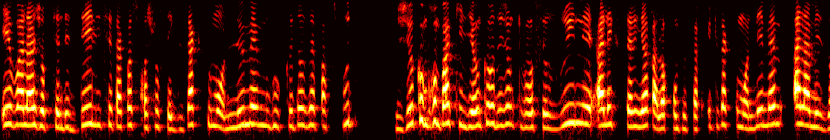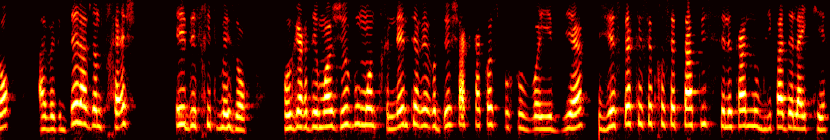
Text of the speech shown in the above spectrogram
Et voilà, j'obtiens des délicieux tacos. Franchement, c'est exactement le même goût que dans un fast-food. Je ne comprends pas qu'il y ait encore des gens qui vont se ruiner à l'extérieur alors qu'on peut faire exactement les mêmes à la maison avec de la viande fraîche et des frites maison. Regardez-moi, je vous montre l'intérieur de chaque tacos pour que vous voyez bien. J'espère que cette recette t'a plu. Si c'est le cas, n'oublie pas de liker.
